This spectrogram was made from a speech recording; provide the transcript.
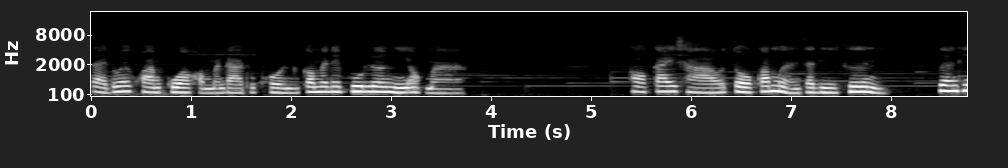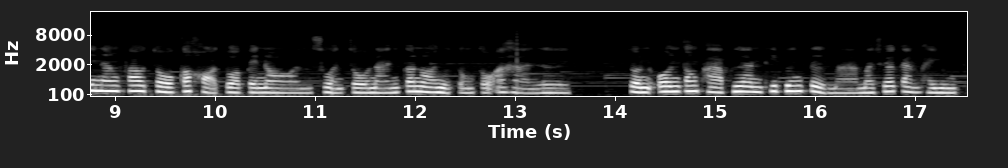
แต่ด้วยความกลัวของบรรดาทุกคนก็ไม่ได้พูดเรื่องนี้ออกมา พอใกล้เช้าโจก็เหมือนจะดีขึ้น เพื่อนที่นั่งเฝ้าโจก็ขอตัวไปนอน ส่วนโจนั้นก็นอนอยู่ตรงโต๊ะอาหารเลย จนอ้นต้องพาเพื่อนที่เพิ่งตื่นมามาช่วยกันพยุงโจ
